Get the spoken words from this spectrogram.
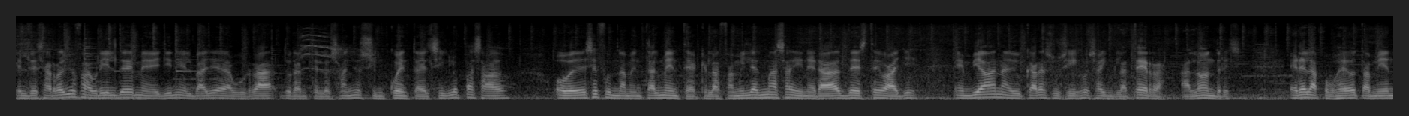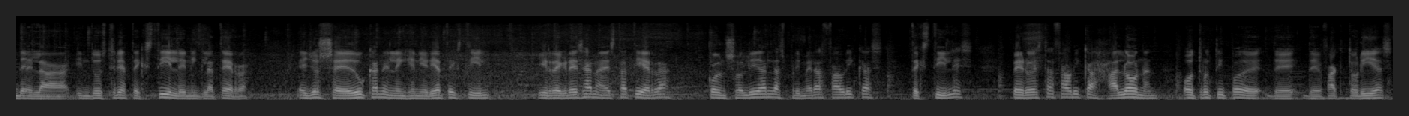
El desarrollo fabril de Medellín y el Valle de Aburrá durante los años 50 del siglo pasado obedece fundamentalmente a que las familias más adineradas de este valle enviaban a educar a sus hijos a Inglaterra, a Londres. Era el apogeo también de la industria textil en Inglaterra. Ellos se educan en la ingeniería textil y regresan a esta tierra, consolidan las primeras fábricas textiles, pero estas fábricas jalonan otro tipo de, factorías,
